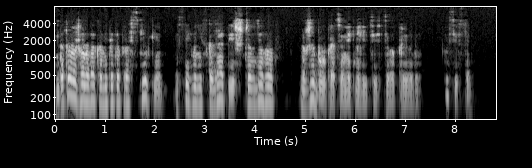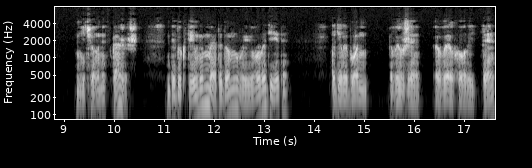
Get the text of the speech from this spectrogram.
До того ж голова комітету профспілки встиг мені сказати, що в нього вже був працівник міліції з цього приводу. Ось і все. Нічого не скажеш. Дедуктивним методом ви володієте. Тоді, либонь, ви вже вирахували те,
